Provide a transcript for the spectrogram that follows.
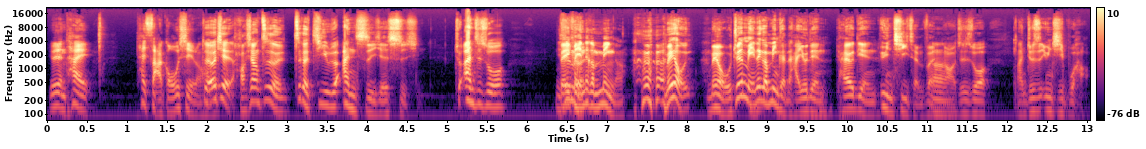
有点太太洒狗血了。对，而且好像这个这个记录就暗示一些事情，就暗示说你是没那个命啊？没有没有，我觉得没那个命可能还有点还有点运气成分啊、嗯，就是说啊，你就是运气不好。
